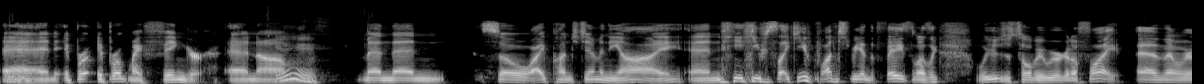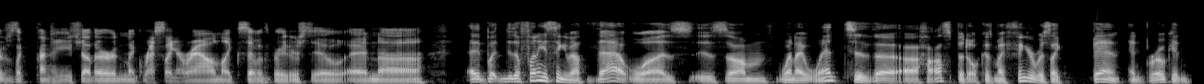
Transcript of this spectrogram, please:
and it bro- it broke my finger, and um, Mm. and then so I punched him in the eye, and he was like, "You punched me in the face," and I was like, "Well, you just told me we were gonna fight," and then we were just like punching each other and like wrestling around like seventh graders do, and uh. But the funniest thing about that was, is um, when I went to the uh, hospital because my finger was like bent and broken.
